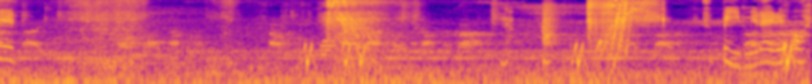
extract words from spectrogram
ติดสปีดไม่ได้เลยโอ้ย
